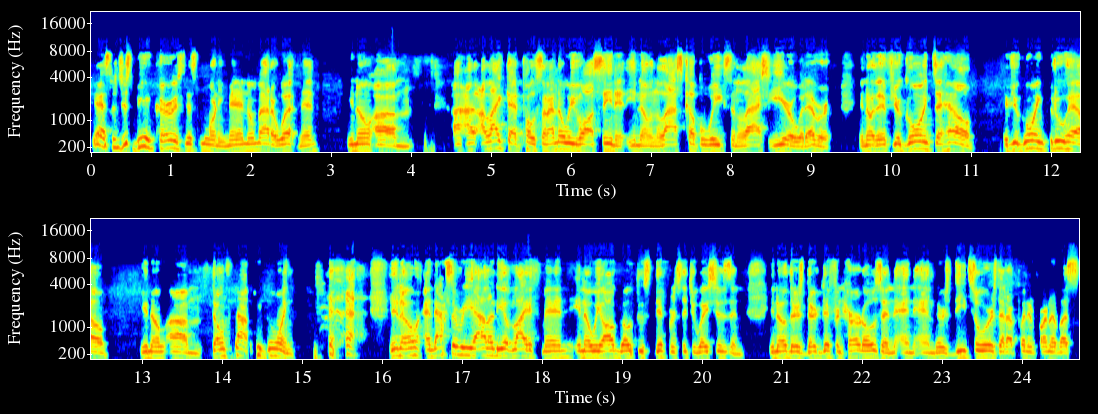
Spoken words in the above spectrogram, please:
Yeah, so just be encouraged this morning, man. No matter what, man you know, um, I, I, like that post, and I know we've all seen it. You know, in the last couple weeks, in the last year, or whatever. You know, that if you're going to hell, if you're going through hell, you know, um, don't stop, keep going. you know, and that's the reality of life, man. You know, we all go through different situations, and you know, there's there are different hurdles, and and and there's detours that are put in front of us.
